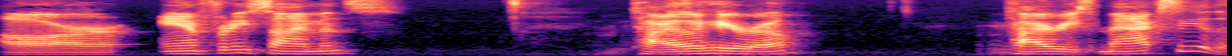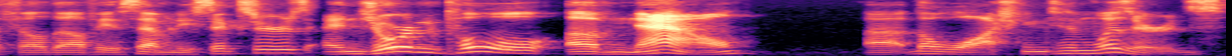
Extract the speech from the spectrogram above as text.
are Anfernee Simons, Tyler Herro, Tyrese Maxey of the Philadelphia 76ers, and Jordan Poole of now uh, the Washington Wizards.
